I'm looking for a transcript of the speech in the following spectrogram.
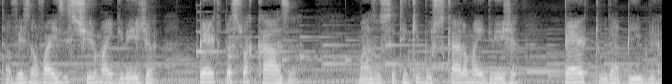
Talvez não vai existir uma igreja perto da sua casa, mas você tem que buscar uma igreja perto da Bíblia,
